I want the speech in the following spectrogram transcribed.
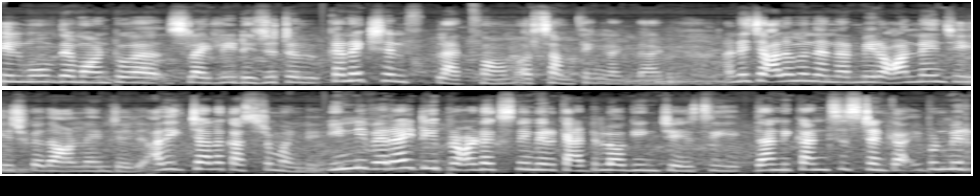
will move them on to slightly digital connection platform or something like that అంటే చాలా మంది అన్నారు మీరు ఆన్లైన్ చేయొచ్చు కదా ఆన్లైన్ చేయొచ్చు. అది చాలా కష్టం అండి ఇన్ని వెరైటీ ప్రోడక్ట్స్ని మీరు క్యాటలాగింగ్ చేసి దాన్ని కన్సిస్టెంట్గా ఇప్పుడు మీరు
